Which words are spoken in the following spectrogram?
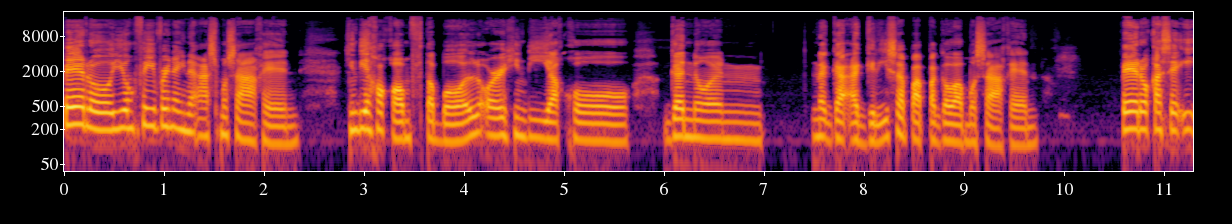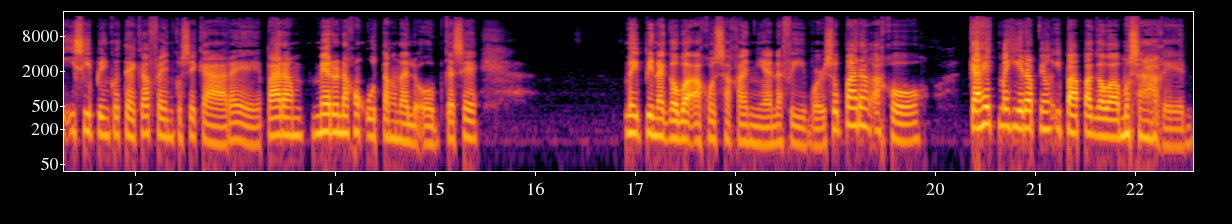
Pero, yung favor na ina-ask mo sa akin, hindi ako comfortable or hindi ako ganun nag-agree sa papagawa mo sa akin. Pero kasi iisipin ko, teka, friend ko si Kara eh. Parang meron akong utang na loob kasi may pinagawa ako sa kanya na favor. So parang ako, kahit mahirap yung ipapagawa mo sa akin,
